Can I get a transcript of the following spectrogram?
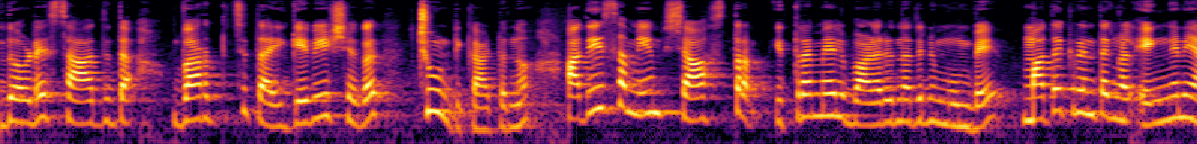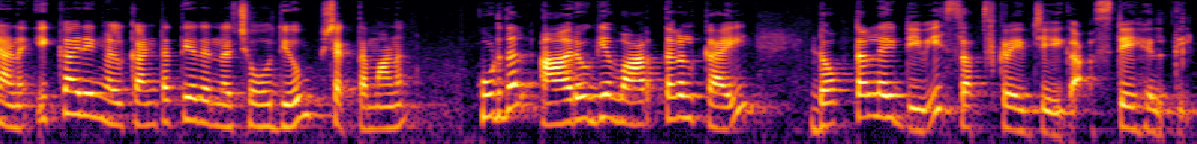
ഇതോടെ സാധ്യത വർദ്ധിച്ചതായി ഗവേഷകർ ചൂണ്ടിക്കാട്ടുന്നു. അതേസമയം ശാസ്ത്രം ഇത്രമേൽ വളരുന്നതിനു മുമ്പേ മതഗ്രന്ഥങ്ങൾ എങ്ങനെയാണ് ഇക്കാര്യങ്ങൾ കണ്ടെത്തിയതെന്ന ചോദ്യവും ശക്തമാണ്. കൂടുതൽ ആരോഗ്യ വാർത്തകൾക്കായി doctor live T V subscribe ചെയ്യുക. Stay healthy.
